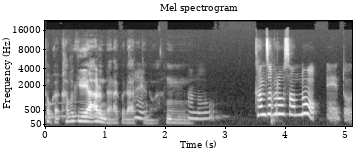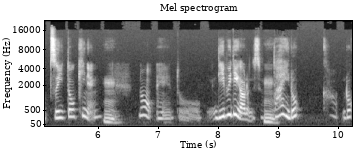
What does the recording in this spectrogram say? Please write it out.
そうか歌舞伎であるんだラクダっていうのが、うんあの勘三郎さんの、えー、と追悼記念うん。の、えー、と DVD があるんですよ、うん。第6巻6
